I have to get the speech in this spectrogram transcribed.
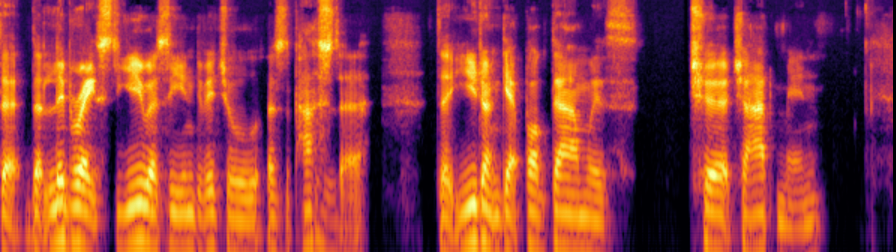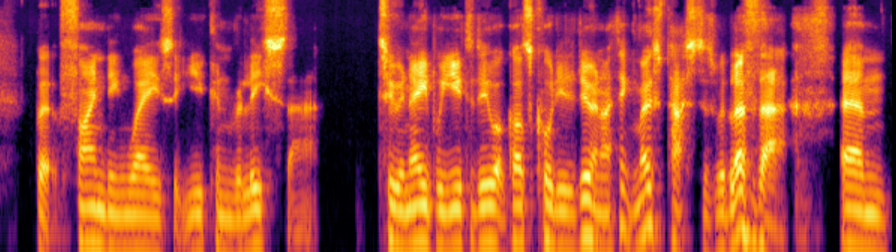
that that liberates you as the individual, as the hmm. pastor, mm. that you don't get bogged down with church admin, but finding ways that you can release that to enable you to do what God's called you to do. And I think most pastors would love that. Um,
